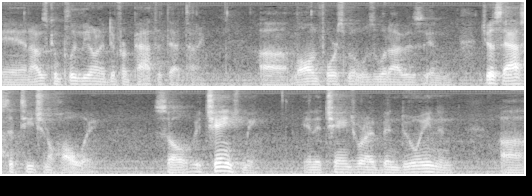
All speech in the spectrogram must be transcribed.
And I was completely on a different path at that time. Uh, law enforcement was what I was in, just asked to teach in a hallway. So it changed me, and it changed what I've been doing, and uh,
